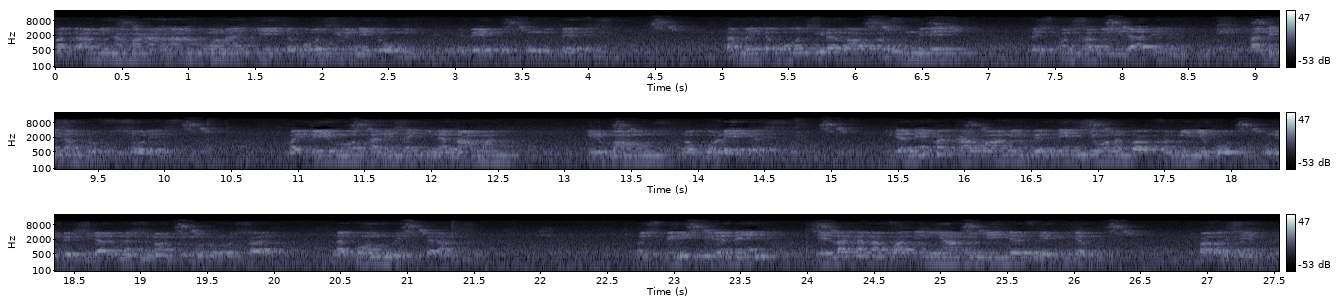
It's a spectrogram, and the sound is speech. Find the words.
مقامي همانا هنا يتبوشير ندومي ببير كسونغ تيتس تم يتبوشير الله سسومي responsabilidade sanisan professores mas vemos ina nama irmãos no colegas Iranema Karuami pertence a uma família boa Universidade Nacional de Moro Rosário na Congo Esperança Mas espiritualmente, sila ka dapat inyami leader na hidup para sempre.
